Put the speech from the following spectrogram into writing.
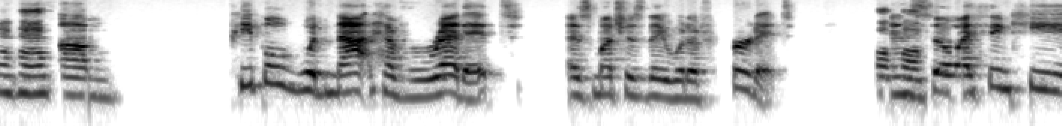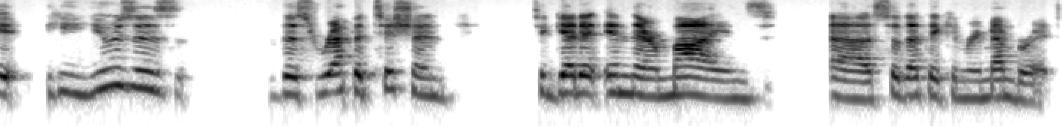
Mm-hmm. Um, people would not have read it as much as they would have heard it and Mm-hmm. so i think he he uses this repetition to get it in their minds uh, so that they can remember it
